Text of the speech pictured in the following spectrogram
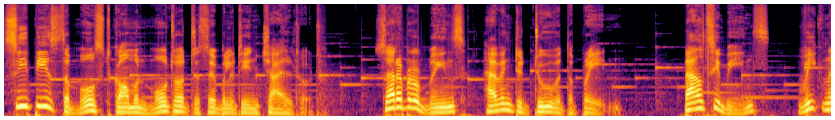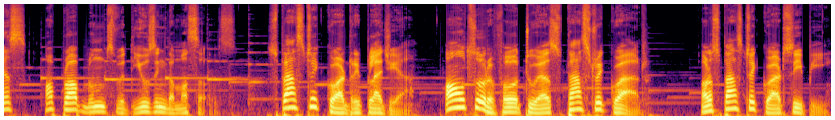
CP is the most common motor disability in childhood. Cerebral means having to do with the brain. Palsy means weakness or problems with using the muscles. Spastic quadriplegia, also referred to as spastic quad or spastic quad CP,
